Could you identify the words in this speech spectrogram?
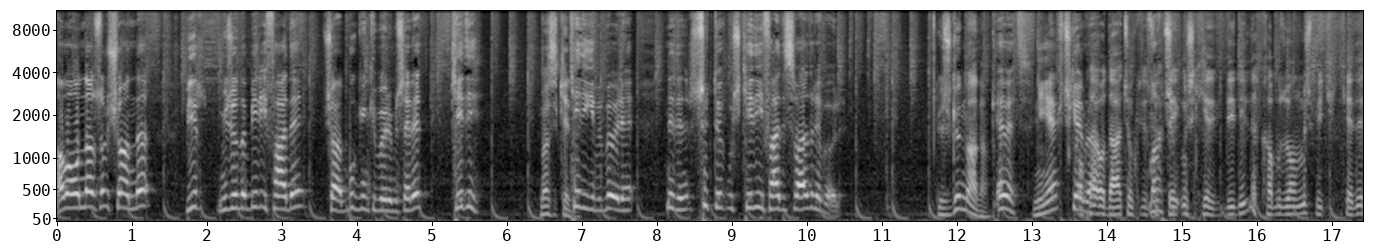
Ama ondan sonra şu anda bir Müco'da bir ifade şu an bugünkü bölümü seyret. Kedi. Nasıl kedi? Kedi gibi böyle ne denir süt dökmüş kedi ifadesi vardır ya böyle. Üzgün mü adam? Evet. Niye? Küçük O, Emrah. o daha çok süt çekmiş kedi değil de kabuz olmuş bir kedi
